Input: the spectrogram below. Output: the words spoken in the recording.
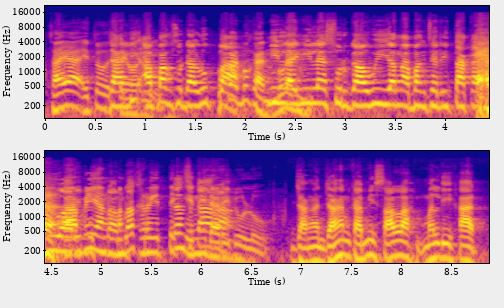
Saya itu Jadi teori. abang sudah lupa nilai-nilai surgawi yang abang ceritakan di 2019 Kami yang mengkritik dan ini sekarang. dari dulu. Jangan-jangan kami salah melihat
